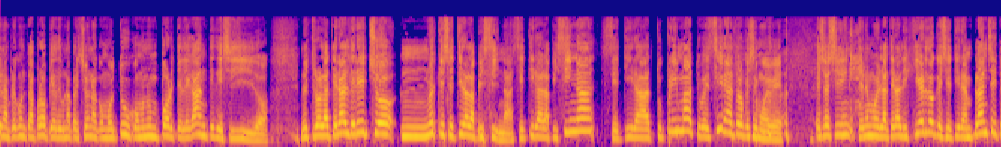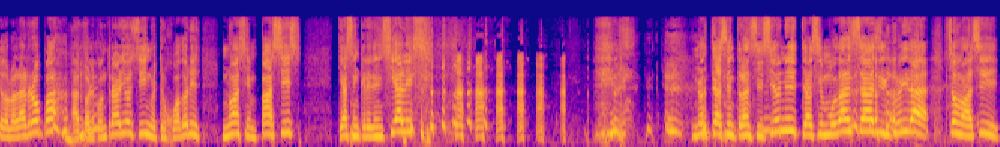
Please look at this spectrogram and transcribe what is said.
una pregunta propia de una persona como tú, con un porte elegante y decidido. Nuestro lateral derecho mm, no es que se tira a la piscina, se tira a la piscina, se tira a tu prima, tu vecina, a todo lo que se mueve. Es así, tenemos el lateral izquierdo que se tira en plancha y te dobla la ropa, a todo el contrario, sí, nuestros jugadores no hacen pases, te hacen credenciales. No te hacen transiciones, te hacen mudanzas, incluida, somos así.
